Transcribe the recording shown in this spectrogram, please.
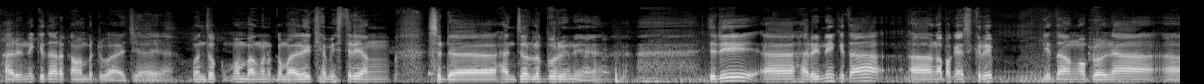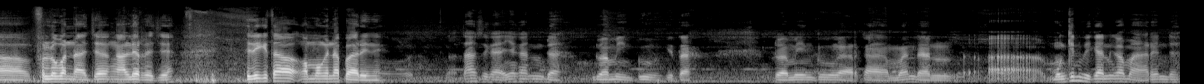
hari ini kita rekaman berdua aja ya untuk membangun kembali chemistry yang sudah hancur lebur ini ya. Jadi uh, hari ini kita uh, nggak pakai skrip kita ngobrolnya uh, fluent aja ngalir aja. Jadi kita ngomongin apa hari ini? Nggak tahu sih kayaknya kan udah dua minggu kita dua minggu nggak rekaman dan ah, mungkin weekend kemarin dah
